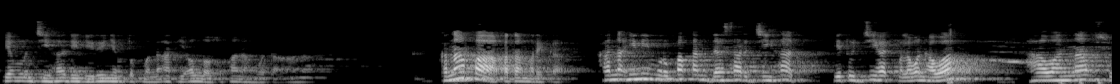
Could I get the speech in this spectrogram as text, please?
Yang menjihadi dirinya untuk menaati Allah Subhanahu wa taala. Kenapa kata mereka? Karena ini merupakan dasar jihad, yaitu jihad melawan hawa hawa nafsu.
